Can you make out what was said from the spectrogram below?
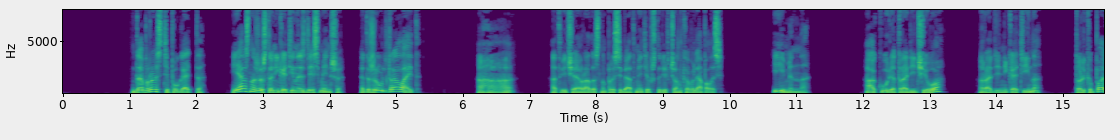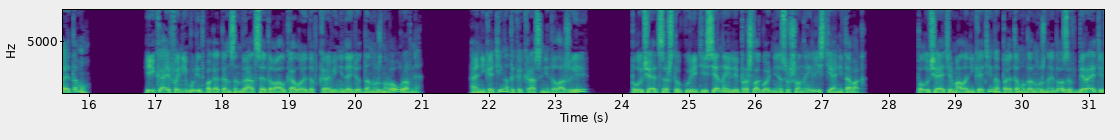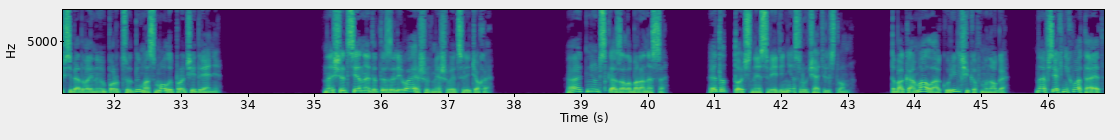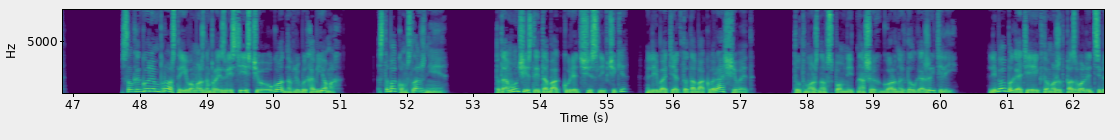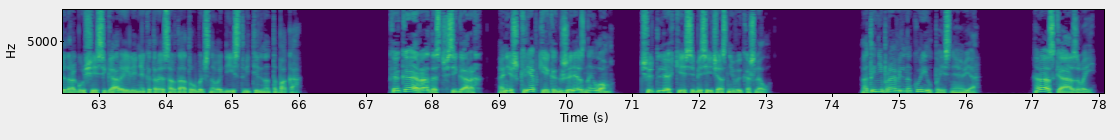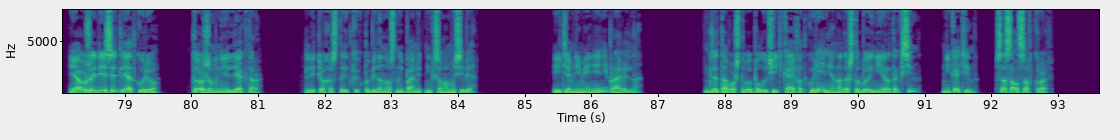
Да бросьте пугать-то. Ясно же, что никотина здесь меньше. Это же ультралайт. Ага, отвечаю радостно про себя, отметив, что девчонка вляпалась. Именно. А курят ради чего? Ради никотина. Только поэтому. И кайфа не будет, пока концентрация этого алкалоида в крови не дойдет до нужного уровня. А никотина-то как раз и не доложили. Получается, что курите сено или прошлогодние сушеные листья, а не табак. Получаете мало никотина, поэтому до нужной дозы вбираете в себя двойную порцию дыма, смол и прочей дряни. Насчет сена это ты заливаешь, вмешивается Летеха. Отнюдь, сказала баронесса. Это точные сведения с ручательством. Табака мало, а курильщиков много. На всех не хватает. С алкоголем просто, его можно произвести из чего угодно, в любых объемах. С табаком сложнее. Потому чистый табак курят счастливчики, либо те, кто табак выращивает. Тут можно вспомнить наших горных долгожителей. Либо богатеи, кто может позволить себе дорогущие сигары или некоторые сорта трубочного действительно табака. Какая радость в сигарах! Они ж крепкие, как железный лом. Чуть легкие себе сейчас не выкашлял. А ты неправильно курил, поясняю я. Рассказывай. Я уже десять лет курю. Тоже мне лектор. Летеха стоит как победоносный памятник самому себе. И тем не менее неправильно. Для того, чтобы получить кайф от курения, надо, чтобы нейротоксин, никотин, всосался в кровь.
